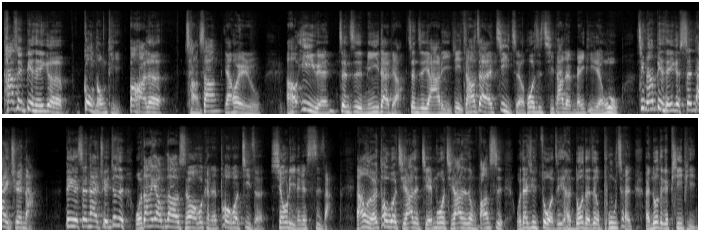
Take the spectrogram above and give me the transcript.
他所以变成一个共同体，包含了厂商杨慧茹，然后议员、政治民意代表、政治压力，然后再来记者或是其他的媒体人物。基本上变成一个生态圈呐，变一个生态圈，就是我当要不到的时候，我可能透过记者修理那个市长，然后我会透过其他的节目、其他的这种方式，我再去做这些很多的这个铺陈，很多的一个批评。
